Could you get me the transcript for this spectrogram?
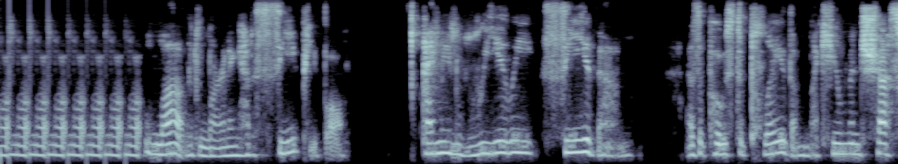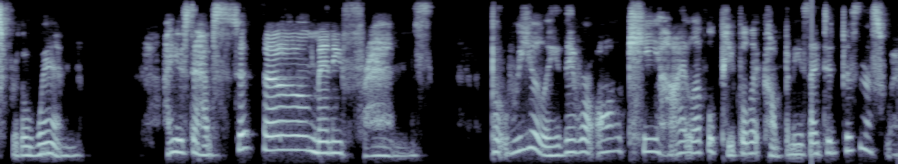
Loved learning how to see people. I mean, really see them as opposed to play them like human chess for the win. I used to have so many friends, but really they were all key high level people at companies I did business with.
